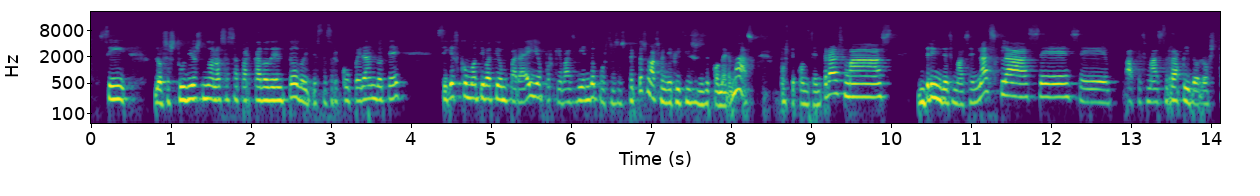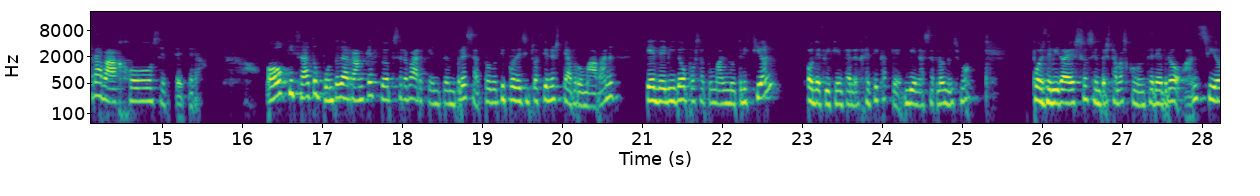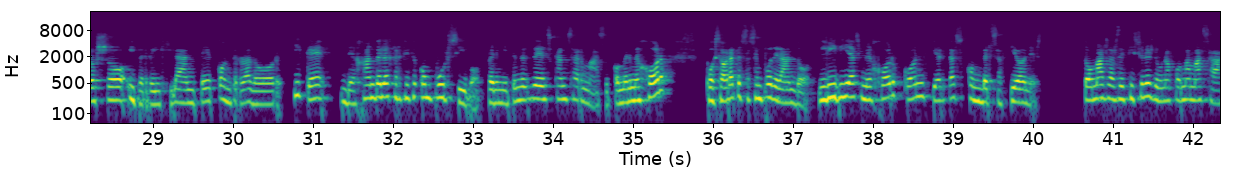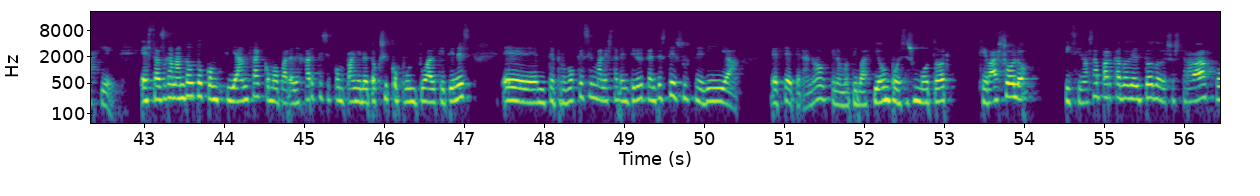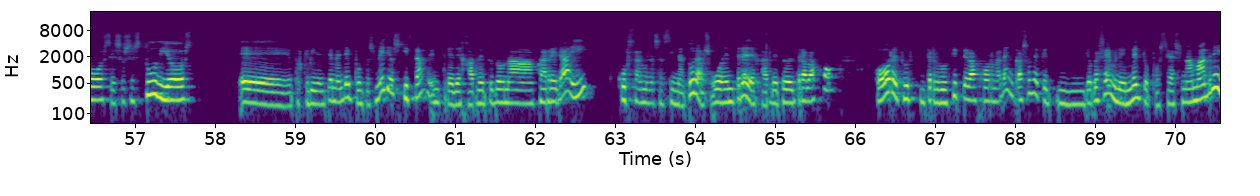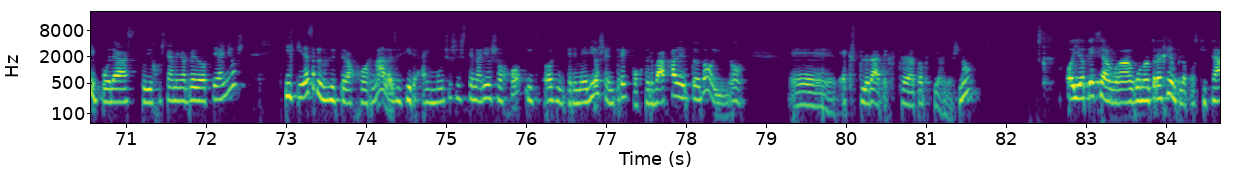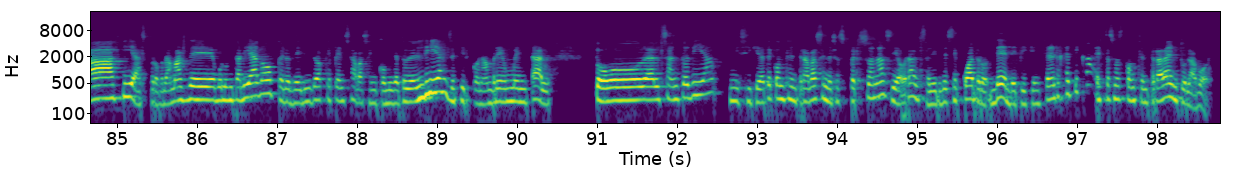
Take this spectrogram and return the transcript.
Si los estudios no los has aparcado del todo y te estás recuperándote, sigues con motivación para ello porque vas viendo pues, los aspectos más beneficiosos de comer más. Pues te concentras más, rindes más en las clases, eh, haces más rápido los trabajos, etc. O quizá tu punto de arranque fue observar que en tu empresa todo tipo de situaciones te abrumaban, que debido pues, a tu malnutrición o deficiencia energética, que viene a ser lo mismo, pues debido a eso siempre estabas con un cerebro ansioso, hipervigilante, controlador y que dejando el ejercicio compulsivo, permitiéndote descansar más y comer mejor, pues ahora te estás empoderando, lidias mejor con ciertas conversaciones, tomas las decisiones de una forma más ágil, estás ganando autoconfianza como para dejar que ese compañero tóxico puntual que tienes eh, te provoque ese malestar interior que antes te sucedía, etcétera, ¿no? Que la motivación pues es un motor que va solo y si no has aparcado del todo esos trabajos, esos estudios, eh, porque evidentemente hay puntos medios quizá entre dejar de toda una carrera y cursar menos asignaturas, o entre dejar de todo el trabajo o reducirte la jornada en caso de que, mm, yo qué sé, me lo invento, pues seas una madre y puedas, tu hijo sea menor de 12 años y quieras reducirte la jornada. Es decir, hay muchos escenarios, ojo, intermedios entre coger baja del todo y no. Eh, explorad, explorad opciones, ¿no? O yo que sé, algún, otro ejemplo, pues quizá hacías programas de voluntariado, pero debido a que pensabas en comida todo el día, es decir, con hambre mental todo el santo día, ni siquiera te concentrabas en esas personas y ahora al salir de ese cuadro de deficiencia energética, estás más concentrada en tu labor.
